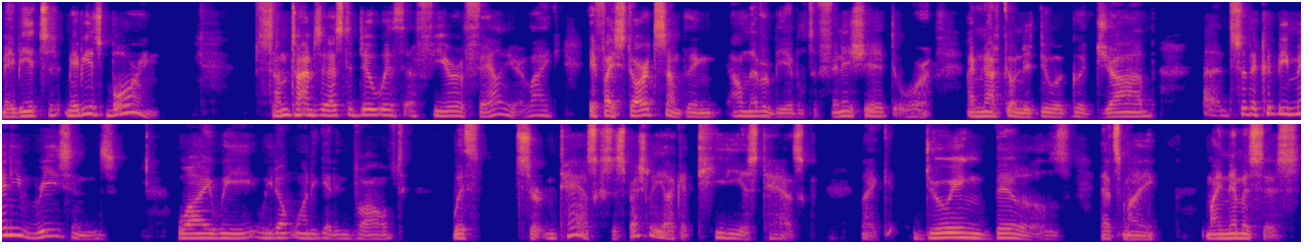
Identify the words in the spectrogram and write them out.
Maybe it's maybe it's boring sometimes it has to do with a fear of failure. Like if i start something i'll never be able to finish it or i'm not going to do a good job. Uh, so there could be many reasons why we we don't want to get involved with certain tasks especially like a tedious task like doing bills. That's my my nemesis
